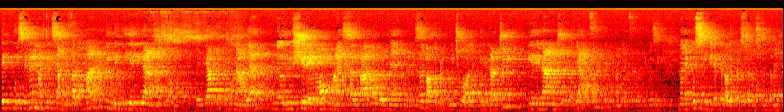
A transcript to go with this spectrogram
per cui se noi non pensiamo di fare un marketing di rilancio del teatro comunale, non riusciremo mai a salvarlo come andrebbe salvato, per cui ci vuole il rilancio lì, il rilancio della piazza, per una piazza così. Non è possibile, però le persone assolutamente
